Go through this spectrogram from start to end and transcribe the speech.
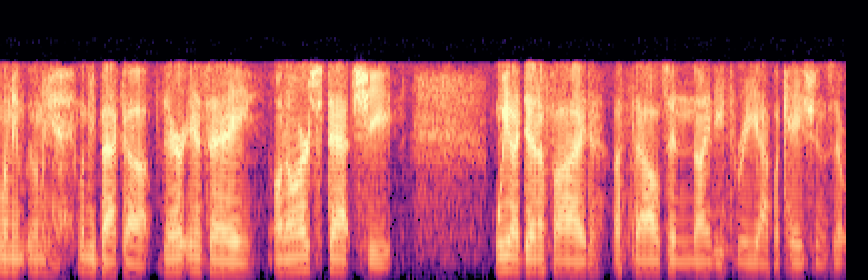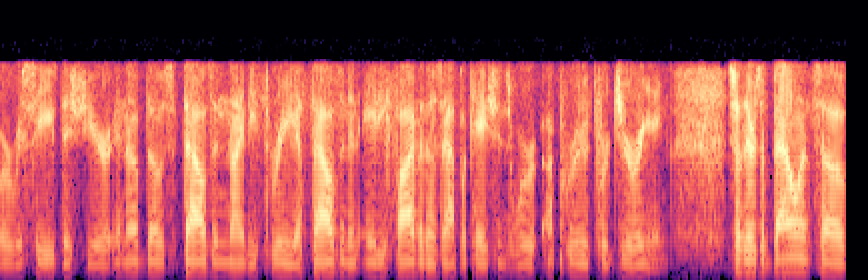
let me let me let me back up. There is a on our stat sheet we identified 1,093 applications that were received this year, and of those 1,093, 1,085 of those applications were approved for jurying. So there's a balance of,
